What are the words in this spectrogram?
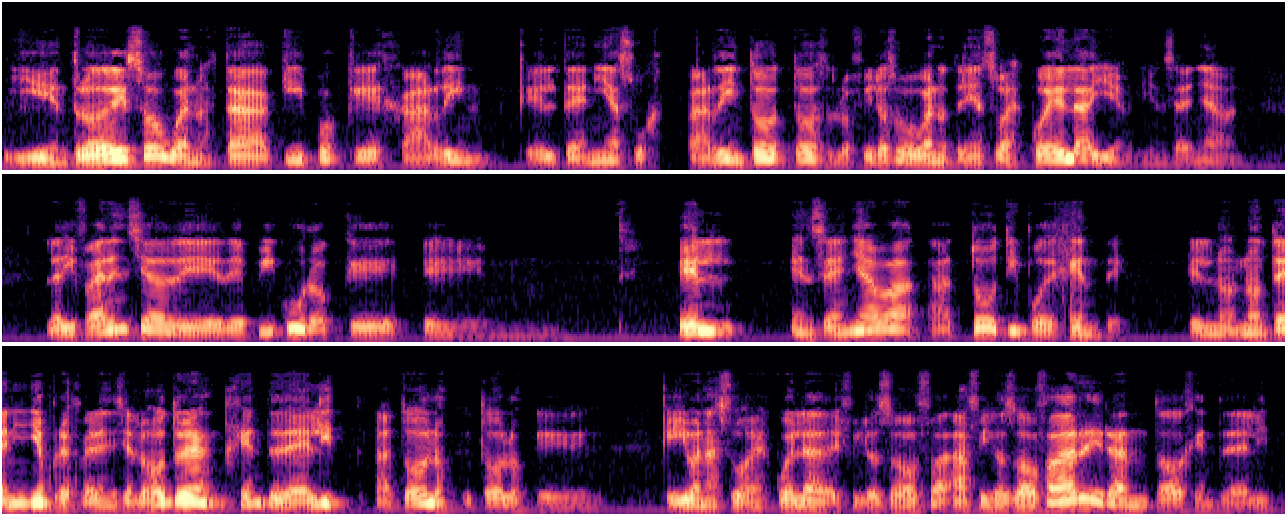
Y dentro de eso, bueno, está Kipos, que es jardín, que él tenía su jardín, todos, todos los filósofos, bueno, tenían su escuela y, enseñaban. La diferencia de, de Picuro, que eh, él enseñaba a todo tipo de gente, él no, tenía preferencia. Los otros eran gente de élite. A todos los que, todos los que, iban a sus escuelas de filosofa, a filosofar eran toda gente de élite.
